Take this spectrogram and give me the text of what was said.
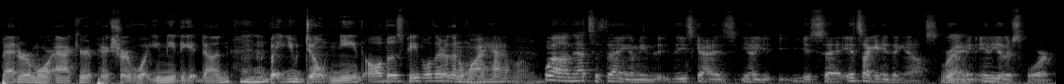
better, more accurate picture of what you need to get done, Mm-hmm. but you don't need all those people there, then why have them? Well, and that's the thing. I mean, th- these guys, you know, you, you say it's like anything else. Right. I mean, any other sport.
